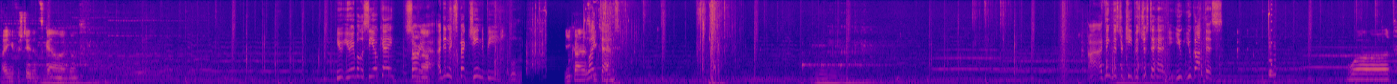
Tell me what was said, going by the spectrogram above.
Aber irgendwie versteht den Scanner nicht ganz. You you able to see okay? Sorry, No. I, I didn't expect Gene to be Wie kann like that. I, I think Mr. Keep is just ahead. You you got this. What?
